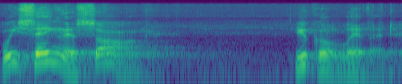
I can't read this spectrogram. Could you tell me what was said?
We sing this song. You go live it.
